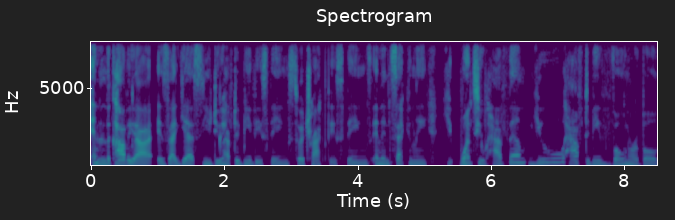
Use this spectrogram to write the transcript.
and then the caveat is that yes, you do have to be these things to attract these things. And then secondly, you, once you have them, you have to be vulnerable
